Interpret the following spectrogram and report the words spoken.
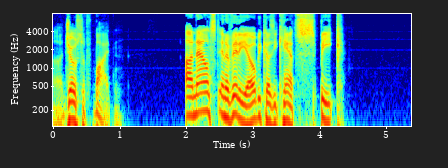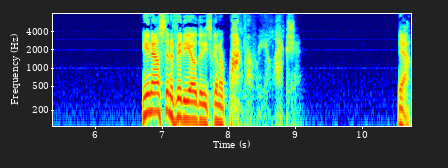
uh, Joseph Biden, announced in a video because he can't speak. He announced in a video that he's going to run for reelection. Yeah.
